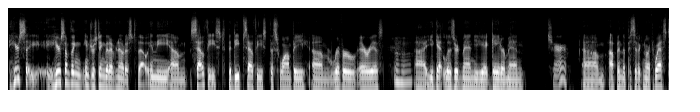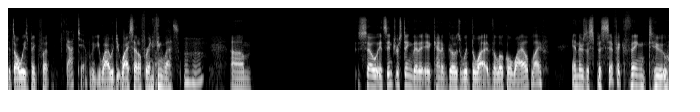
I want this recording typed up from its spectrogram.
here's here's something interesting that I've noticed though. In the um, southeast, the deep southeast, the swampy um, river areas, mm-hmm. uh, you get lizard men, you get gator men. Sure, Um, up in the Pacific Northwest, it's always Bigfoot. got to. Why would you? Why settle for anything less? Mm-hmm. Um, so it's interesting that it, it kind of goes with the the local wildlife, and there's a specific thing to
